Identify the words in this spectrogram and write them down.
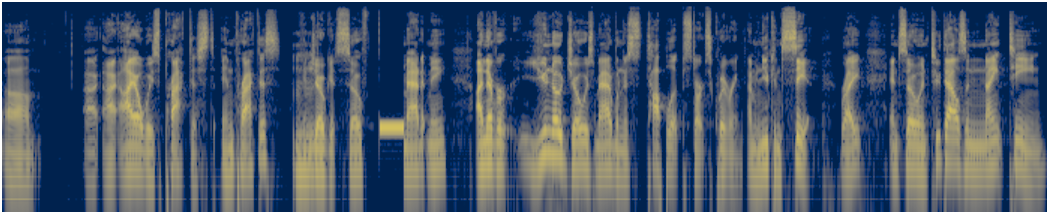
um, I, I I always practiced in practice, and Joe gets so f- mad at me. I never, you know, Joe is mad when his top lip starts quivering. I mean, you can see it, right? And so in 2019,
